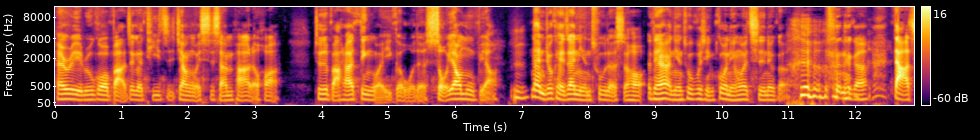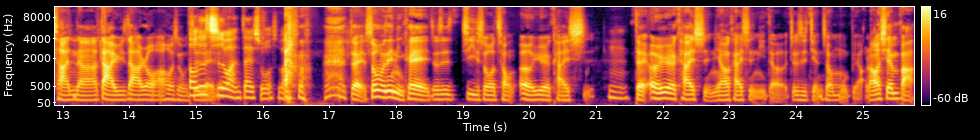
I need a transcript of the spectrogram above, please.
Henry 如果把这个体脂降为十三趴的话，就是把它定为一个我的首要目标。嗯，那你就可以在年初的时候，呃等一下年初不行，过年会吃那个 那个大餐啊，大鱼大肉啊，或什么之都。是吃完再说，是吧？对，说不定你可以就是记说从二月开始，嗯对，二月开始你要开始你的就是减重目标，然后先把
